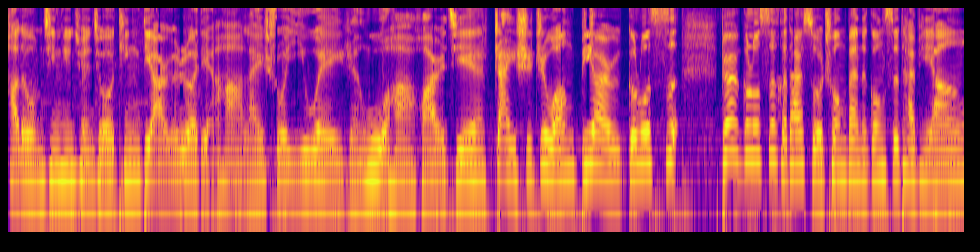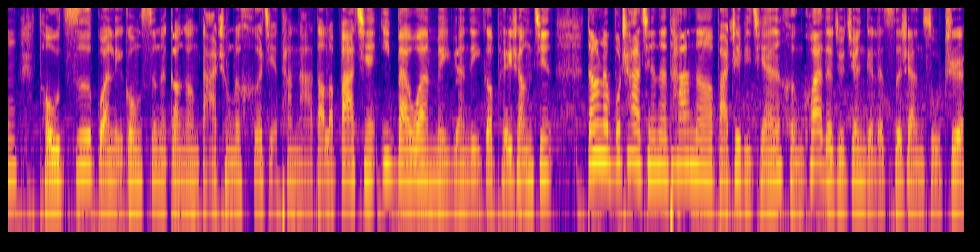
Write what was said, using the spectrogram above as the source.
好的，我们倾听全球，听第二个热点哈，来说一位人物哈，华尔街债市之王比尔·格罗斯。比尔·格罗斯和他所创办的公司太平洋投资管理公司呢，刚刚达成了和解，他拿到了八千一百万美元的一个赔偿金。当然不差钱的他呢，把这笔钱很快的就捐给了慈善组织。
